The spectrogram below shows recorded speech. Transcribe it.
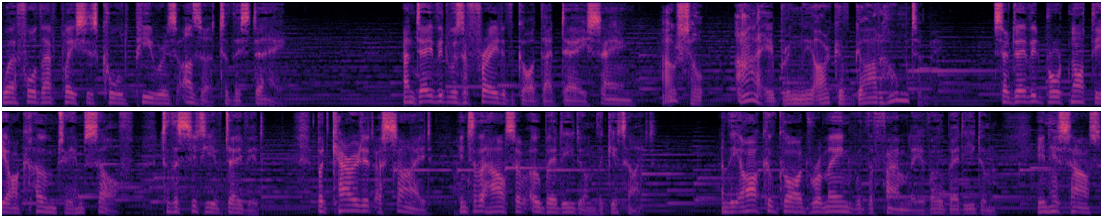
Wherefore that place is called Perez Uzzah to this day. And David was afraid of God that day, saying, How shall I bring the ark of God home to me? So David brought not the ark home to himself, to the city of David, but carried it aside into the house of Obed-Edom the Gittite. And the ark of God remained with the family of Obed-Edom in his house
